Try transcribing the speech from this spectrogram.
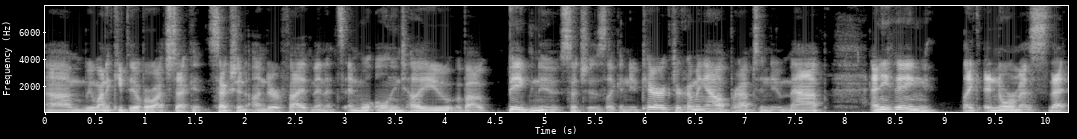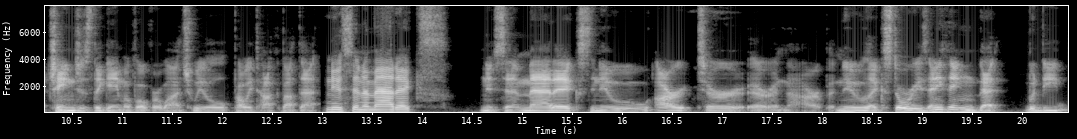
Um, we want to keep the Overwatch sec- section under five minutes, and we'll only tell you about big news such as like a new character coming out, perhaps a new map, anything like enormous that changes the game of Overwatch. We will probably talk about that. New cinematics. New cinematics, new art or or not art, but new like stories, anything that would be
